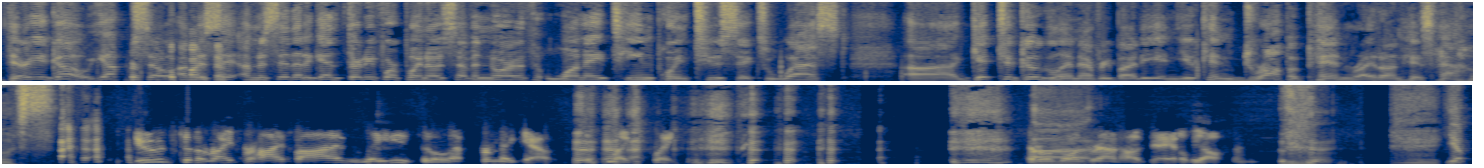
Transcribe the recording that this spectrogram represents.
There you go. Yep. So I'm gonna say I'm gonna say that again. 34.07 north, 118.26 west. Uh, get to googling everybody, and you can drop a pin right on his house. Dudes to the right for high five, ladies to the left for makeout. It's Mike's place. Everyone go Uh, on Groundhog Day. It'll be awesome. Yep,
